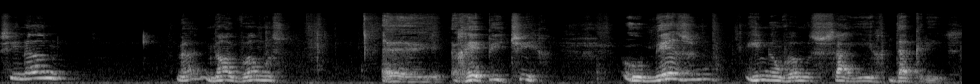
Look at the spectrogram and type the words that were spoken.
Senão, né, nós vamos é, repetir o mesmo e não vamos sair da crise.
